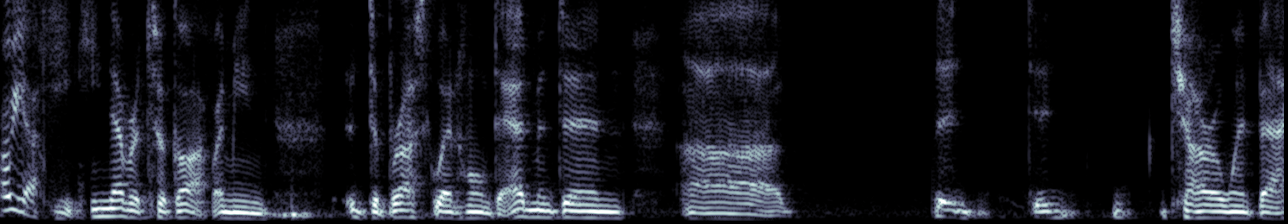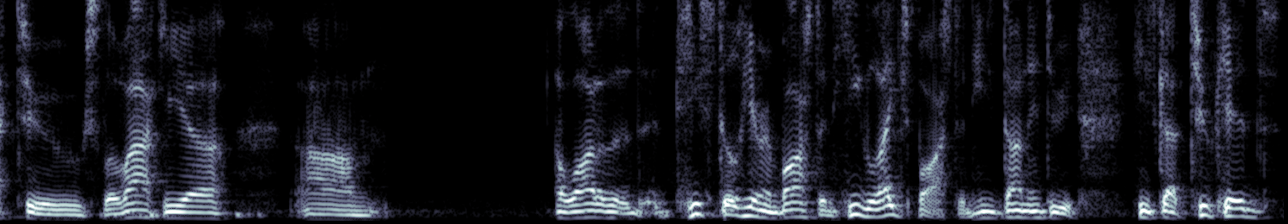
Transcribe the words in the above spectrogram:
oh yeah, He he never took off. I mean, DeBrusk went home to Edmonton. Uh, the- the- Chara went back to Slovakia. Um, a lot of the he's still here in Boston. He likes Boston. He's done interview. He's got two kids.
